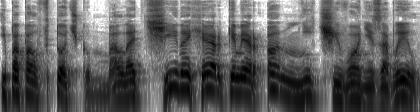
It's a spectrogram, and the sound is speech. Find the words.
и попал в точку. Молодчина, Херкемер, он ничего не забыл.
